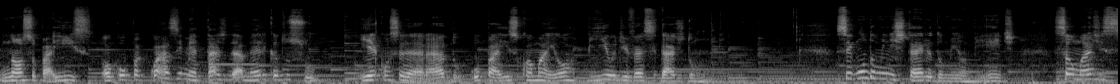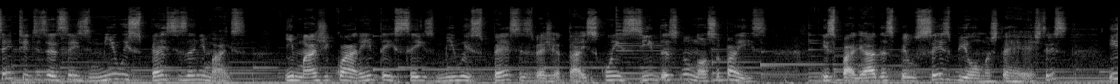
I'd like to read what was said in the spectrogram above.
Nosso país ocupa quase metade da América do Sul e é considerado o país com a maior biodiversidade do mundo. Segundo o Ministério do Meio Ambiente, são mais de 116 mil espécies animais e mais de 46 mil espécies vegetais conhecidas no nosso país, espalhadas pelos seis biomas terrestres e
